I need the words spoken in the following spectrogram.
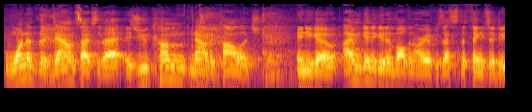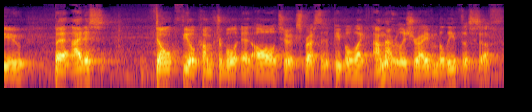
one of the downsides of that is you come now to college and you go, I'm going to get involved in RUF because that's the thing to do. But I just don't feel comfortable at all to express to people like, I'm not really sure I even believe this stuff.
